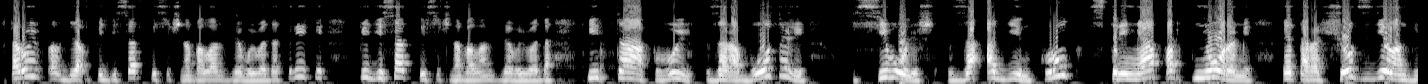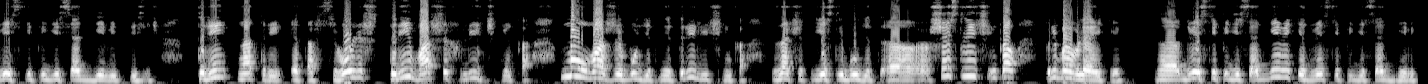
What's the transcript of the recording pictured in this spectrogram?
Второй э, для 50 тысяч на баланс для вывода. Третий 50 тысяч на баланс для вывода. Итак, вы заработали всего лишь за один круг с тремя партнерами. Это расчет сделан 259 тысяч. 3 на 3. Это всего лишь 3 ваших личника. Но у вас же будет не 3 личника. Значит, если будет э, 6 личников, прибавляйте э, 259 и 259.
